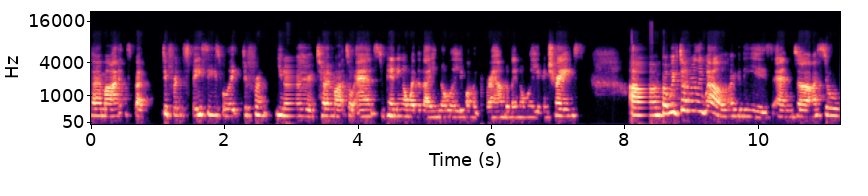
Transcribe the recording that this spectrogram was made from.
termites, but different species will eat different, you know, termites or ants, depending on whether they normally live on the ground or they normally live in trees. Um, but we've done really well over the years, and uh, I still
